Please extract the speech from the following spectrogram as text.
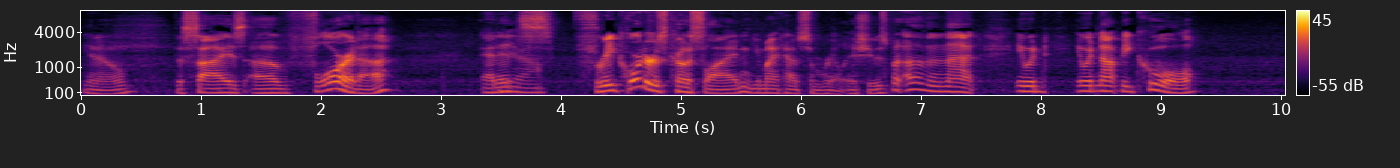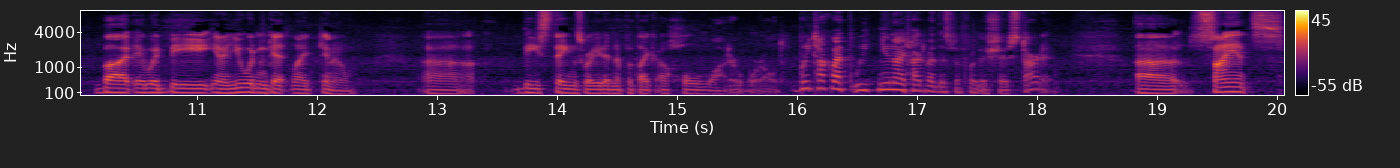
you know, the size of Florida, and it's three quarters coastline. You might have some real issues, but other than that, it would it would not be cool. But it would be, you know, you wouldn't get like, you know, uh, these things where you'd end up with like a whole water world. We talk about we you and I talked about this before the show started. Uh, science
